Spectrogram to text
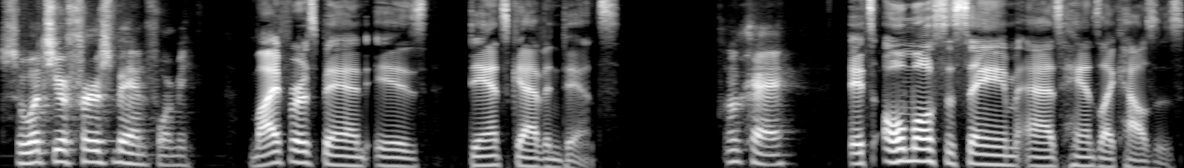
So what's your first band for me? My first band is Dance Gavin Dance. Okay. It's almost the same as Hands Like Houses.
